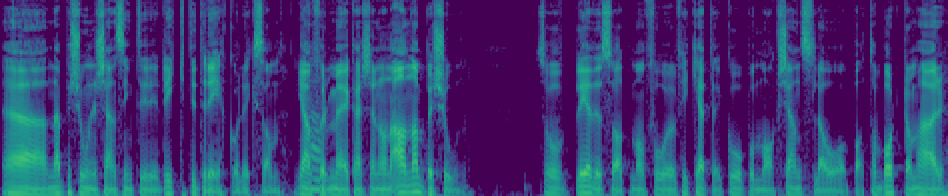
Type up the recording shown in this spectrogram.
eh, när personen känns inte riktigt reko liksom jämfört med kanske någon annan person så blev det så att man får, fick gå på magkänsla och bara ta bort de här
